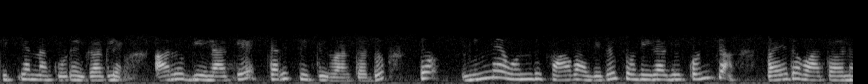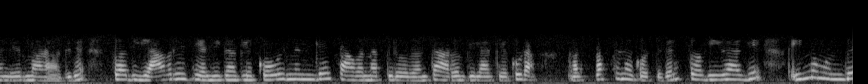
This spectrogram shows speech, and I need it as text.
ಕಿಟ್ ಅನ್ನ ಕೂಡ ಈಗಾಗಲೇ ಆರೋಗ್ಯ ಇಲಾಖೆ ತರಿಸಿಟ್ಟಿರುವಂತದ್ದು ಸೊ ನಿನ್ನೆ ಒಂದು ಸಾವಾಗಿದೆ. ಸೊ ಹೀಗಾಗಿ ಕೊಂಚ ಭಯದ ವಾತಾವರಣ ನಿರ್ಮಾಣವಾಗಿದೆ ಸೊ ಅದು ಯಾವ ರೀತಿಯಲ್ಲಿ ಈಗಾಗಲೇ ಕೋವಿಡ್ ನಿಂದಲೇ ಸಾವನ್ನಪ್ಪಿರೋದಂತ ಆರೋಗ್ಯ ಇಲಾಖೆ ಕೂಡ ಸ್ಪಷ್ಟನೆ ಕೊಟ್ಟಿದೆ. ಸೊ ಹೀಗಾಗಿ ಇನ್ನು ಮುಂದೆ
